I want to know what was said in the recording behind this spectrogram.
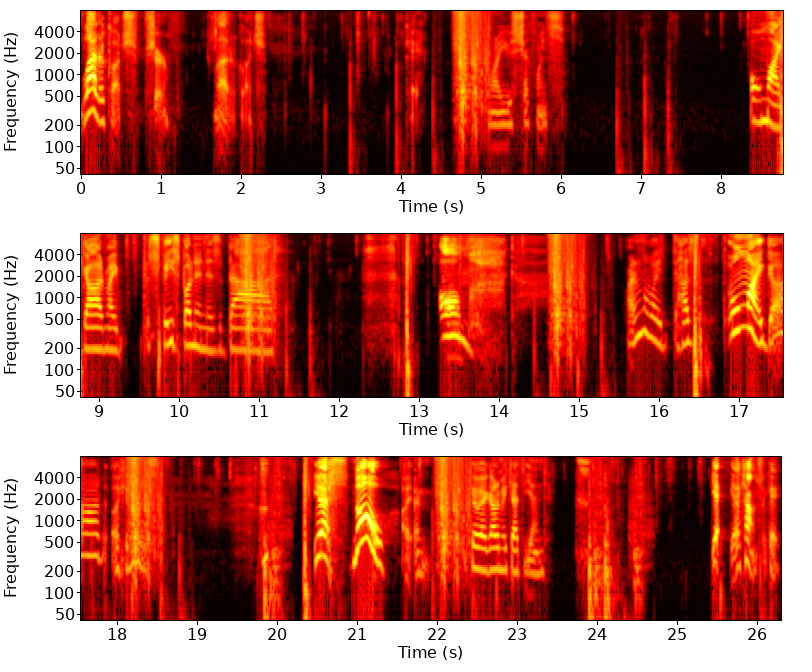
ladder clutch. Sure, ladder clutch. Okay. I want to use checkpoints. Oh my god, my space button is bad. Oh my god. I don't know why it has. Oh my god. Oh, okay, this. Yes. No. I, am Okay, wait, I gotta make it at the end. Yeah, yeah, it counts. Okay.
